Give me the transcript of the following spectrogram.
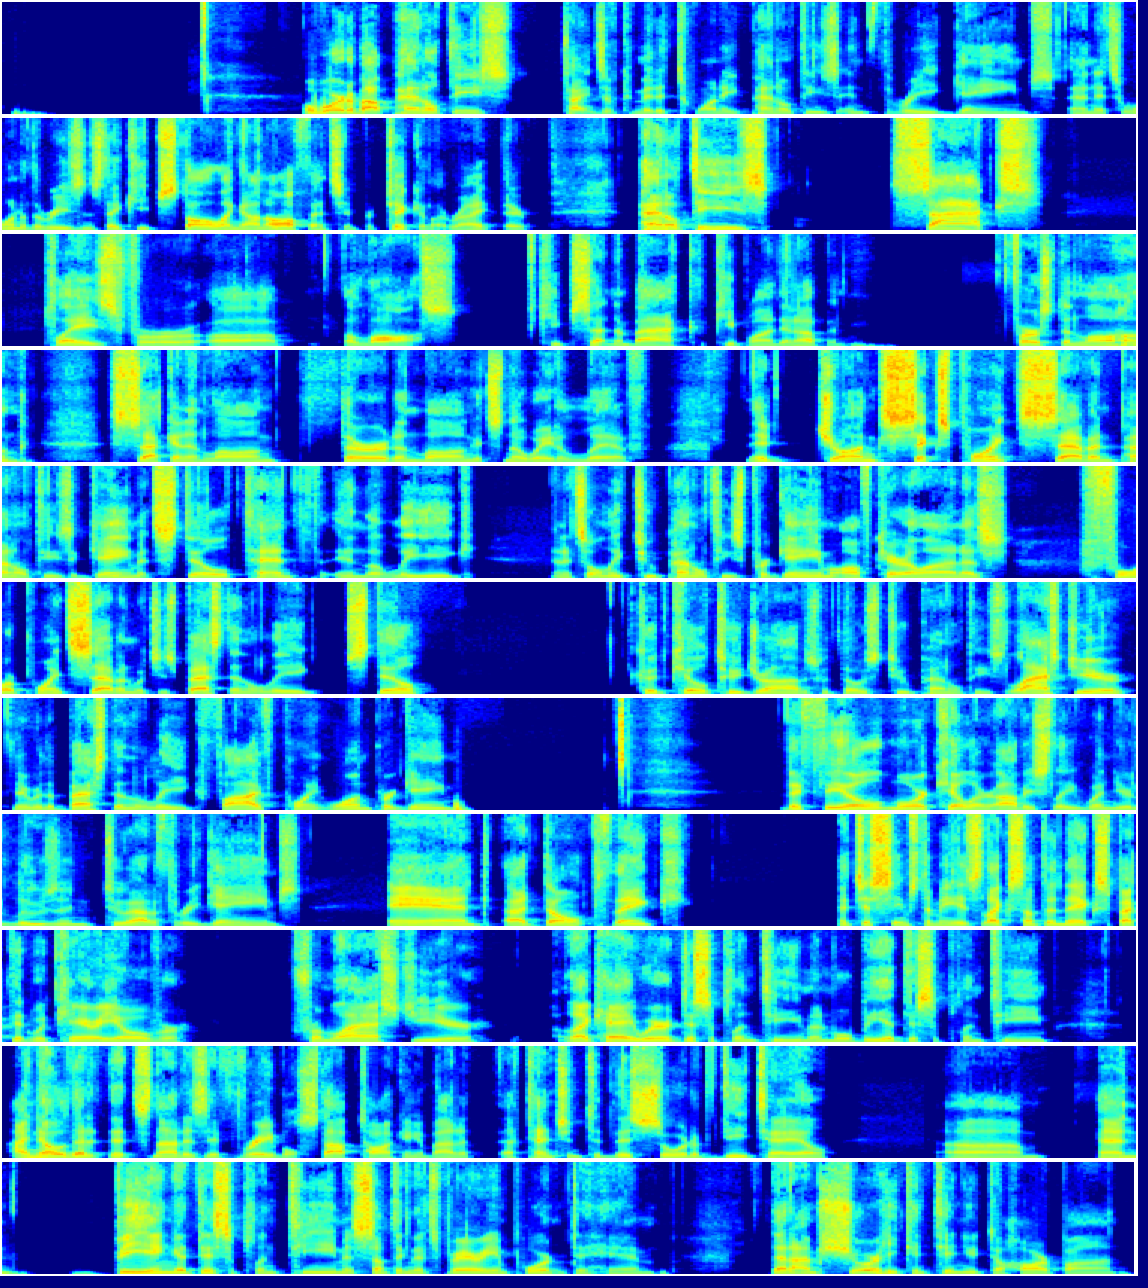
A word about penalties. Titans have committed 20 penalties in three games. And it's one of the reasons they keep stalling on offense in particular, right? They're penalties, sacks, plays for uh, a loss. Keep setting them back, keep winding up. And first and long, second and long, third and long. It's no way to live. They're drawing 6.7 penalties a game. It's still 10th in the league and it's only two penalties per game off Carolina's 4.7, which is best in the league. Still could kill two drives with those two penalties. Last year, they were the best in the league, 5.1 per game. They feel more killer, obviously, when you're losing two out of three games. And I don't think it just seems to me it's like something they expected would carry over from last year like, hey, we're a disciplined team and we'll be a disciplined team. I know that it's not as if Vrabel stopped talking about it. Attention to this sort of detail um, and being a disciplined team is something that's very important to him that I'm sure he continued to harp on.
